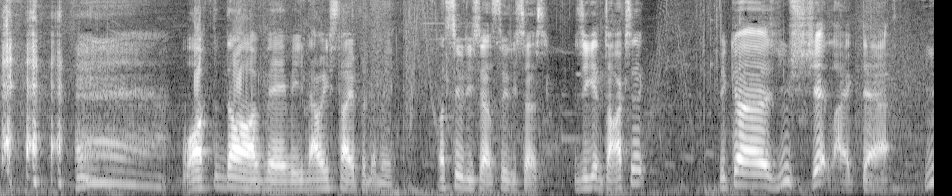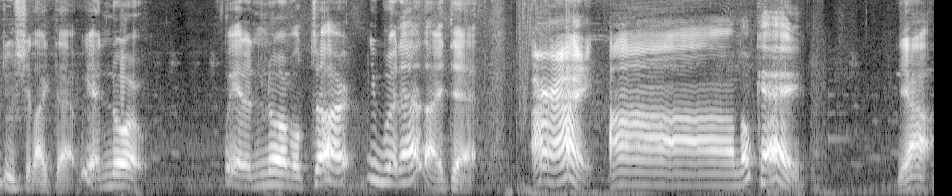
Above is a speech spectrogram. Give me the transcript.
Walk the dog, baby. Now he's typing to me. Let's see what he says. See what he says. Is he getting toxic? Because you shit like that. You do shit like that. We had nor we had a normal tart, you wouldn't have like that. Alright. Um okay. Yeah.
